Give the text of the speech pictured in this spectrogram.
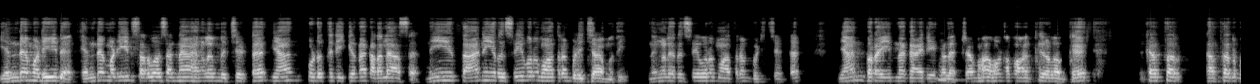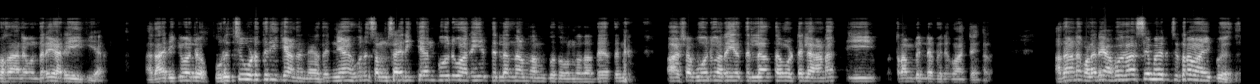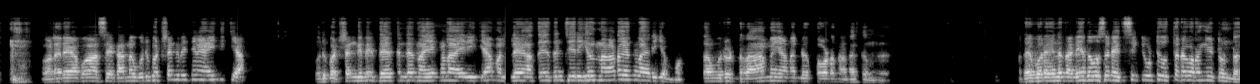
എന്റെ മടിയിൽ എന്റെ മടിയിൽ സർവസന്നാഹങ്ങളും വെച്ചിട്ട് ഞാൻ കൊടുത്തിരിക്കുന്ന കടലാസ് നീ താൻ ഈ റിസീവർ മാത്രം പിടിച്ചാൽ മതി. നിങ്ങൾ റിസീവർ മാത്രം പിടിച്ചിട്ട് ഞാൻ പറയുന്ന കാര്യങ്ങൾ ക്ഷമാപണ വാക്കുകളൊക്കെ ഖത്തർ ഖത്തർ പ്രധാനമന്ത്രി അറിയിക്കുക. അതായിരിക്കുമല്ലോ. കുറിച്ചു കൊടുത്തിരിക്കുകയാണ്. നെതന്യാഹുവിന് സംസാരിക്കാൻ പോലും അറിയത്തില്ലെന്നാണ് നമുക്ക് തോന്നുന്നത്. അദ്ദേഹത്തിന് ഭാഷ പോലും അറിയത്തില്ലാത്ത മട്ടിലാണ് ഈ ട്രംപിന്റെ പെരുമാറ്റങ്ങൾ. അതാണ് വളരെ അപഹാസ്യമായ ഒരു ചിത്രമായി പോയത് വളരെ അപഹാസ്യ. കാരണം ഒരു പക്ഷെങ്കിൽ ഇങ്ങനെ ആയിരിക്കാം. ഒരു പക്ഷെങ്കിൽ ഇദ്ദേഹത്തിന്റെ നയങ്ങളായിരിക്കാം അല്ലെ അദ്ദേഹത്തിന് ചിരിക്കുന്ന നാടകങ്ങളായിരിക്കാം. മൊത്തം ഒരു ഡ്രാമയാണല്ലോ ഇപ്പൊ അവിടെ നടക്കുന്നത്. അതേപോലെ അതിന്റെ തടിയ ദിവസം ഒരു എക്സിക്യൂട്ടീവ് ഉത്തരവ് ഇറങ്ങിയിട്ടുണ്ട്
